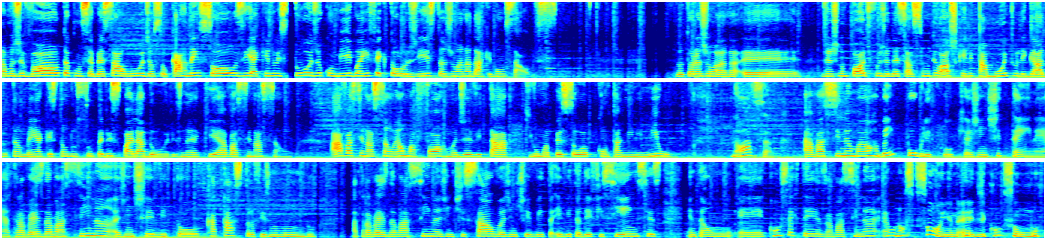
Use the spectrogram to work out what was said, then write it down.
Estamos de volta com o CB Saúde. Eu sou Carmen Souza e aqui no estúdio comigo a infectologista Joana Dark Gonçalves. Doutora Joana, é, a gente não pode fugir desse assunto, eu acho que ele está muito ligado também à questão dos super espalhadores, né? que é a vacinação. A vacinação é uma forma de evitar que uma pessoa contamine mil? Nossa, a vacina é o maior bem público que a gente tem, né? Através da vacina, a gente evitou catástrofes no mundo. Através da vacina a gente salva, a gente evita, evita deficiências. Então, é, com certeza, a vacina é o nosso sonho né, de consumo.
